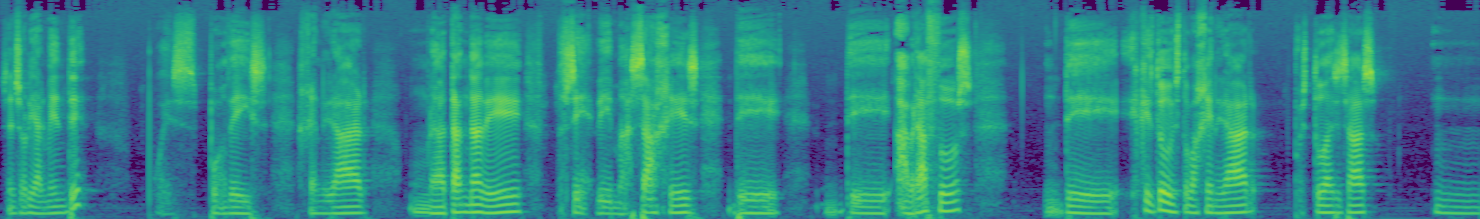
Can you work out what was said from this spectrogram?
sensorialmente, pues podéis generar una tanda de, no sé, de masajes, de, de abrazos, de... Es que todo esto va a generar pues todas esas Mm,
